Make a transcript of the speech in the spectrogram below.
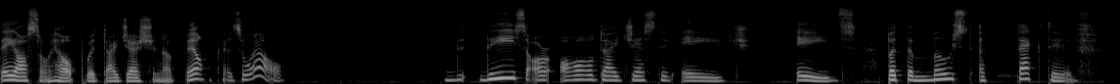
They also help with digestion of milk as well. Th- these are all digestive age aids, but the most effective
